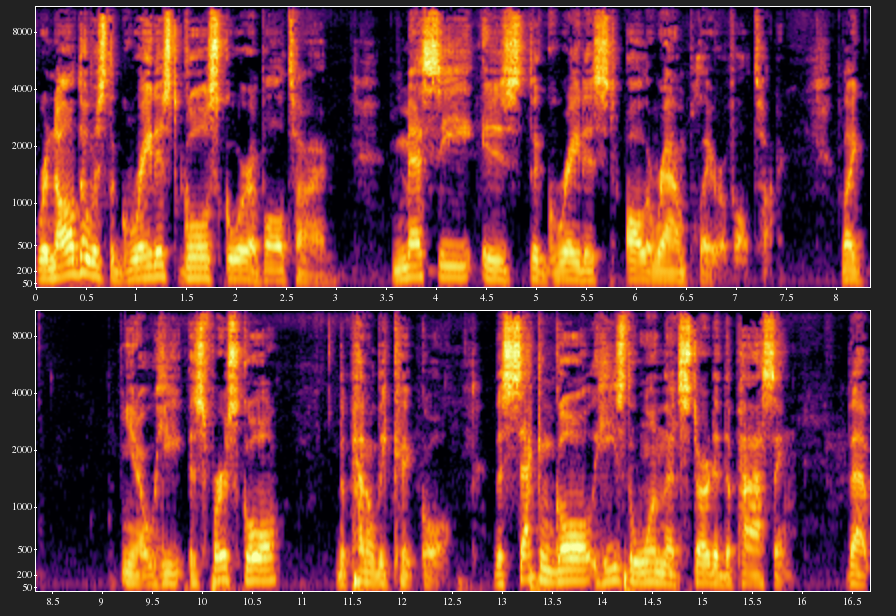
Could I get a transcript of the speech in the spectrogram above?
Ronaldo is the greatest goal scorer of all time. Messi is the greatest all around player of all time. Like, you know, he his first goal, the penalty kick goal. The second goal, he's the one that started the passing that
